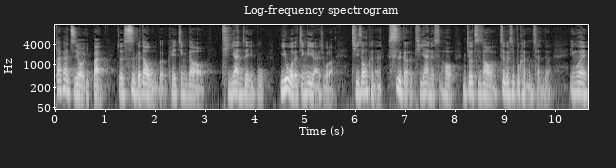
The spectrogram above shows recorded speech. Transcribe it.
大概只有一半，就是四个到五个可以进到提案这一步。以我的经历来说了，其中可能四个提案的时候，你就知道这个是不可能成的，因为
